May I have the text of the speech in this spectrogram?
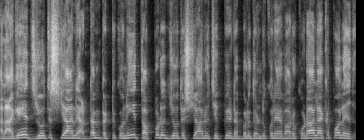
అలాగే జ్యోతిష్యాన్ని అడ్డం పెట్టుకుని తప్పుడు జ్యోతిష్యాలు చెప్పి డబ్బులు దండుకునేవారు కూడా లేకపోలేదు.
